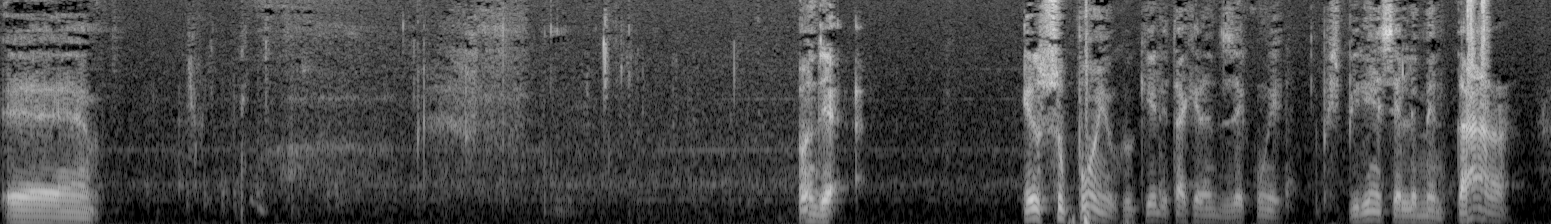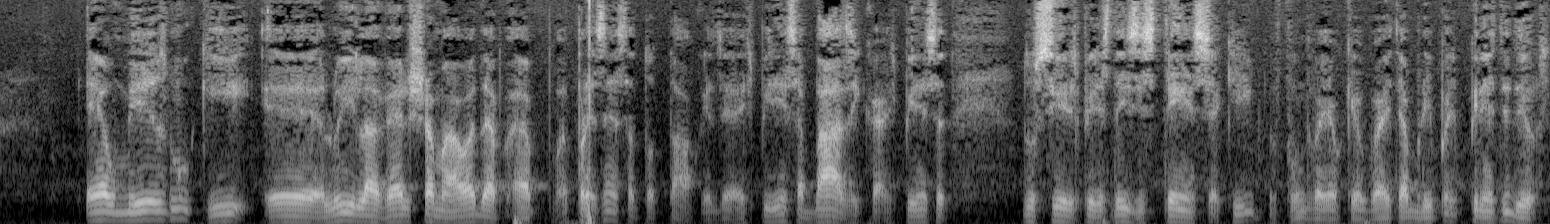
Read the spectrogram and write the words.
É... Onde eu suponho que o que ele está querendo dizer com experiência elementar é o mesmo que eh, Louis Lavelle chamava da presença total, quer dizer, a experiência básica, a experiência do ser, a experiência da existência, que no fundo vai, que vai te abrir para a experiência de Deus.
